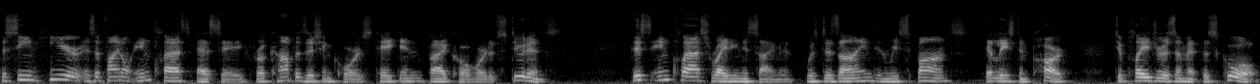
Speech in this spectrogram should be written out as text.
The scene here is a final in-class essay for a composition course taken by a cohort of students. This in-class writing assignment was designed in response, at least in part, to plagiarism at the school,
